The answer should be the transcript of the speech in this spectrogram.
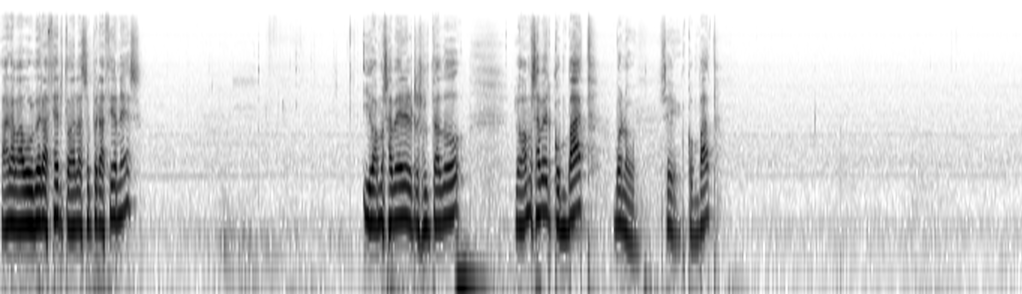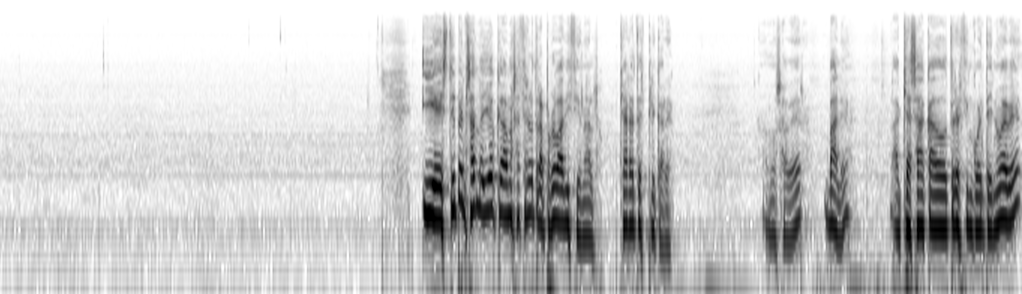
Ahora va a volver a hacer todas las operaciones. Y vamos a ver el resultado. Lo vamos a ver con BAT. Bueno, sí, con BAT. Y estoy pensando yo que vamos a hacer otra prueba adicional, que ahora te explicaré. Vamos a ver. Vale. Aquí ha sacado 359.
